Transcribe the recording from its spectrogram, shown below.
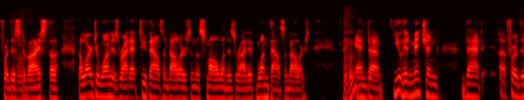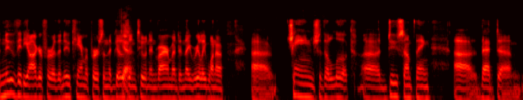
for this mm-hmm. device. The the larger one is right at two thousand dollars, and the small one is right at one thousand dollars. Mm-hmm. And um, you had mentioned that uh, for the new videographer or the new camera person that goes yeah. into an environment and they really want to uh, change the look, uh, do something uh, that um,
